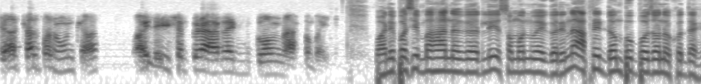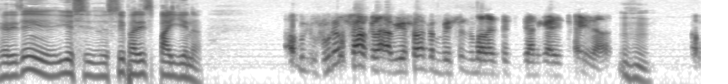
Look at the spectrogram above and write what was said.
छ छलफल हुन्छ। अहिले यी सब कुराहरूलाई गौन राख्नु भएन। भनेपछि महानगरले समन्वय गरेन आफ्नै डम्फु बजाउन खोज्दाखेरि चाहिँ यो सिफारिस पाइएन। अब हुन सक्ला अब यसमा त विशेष मलाई त्यति जानकारी छैन। अब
